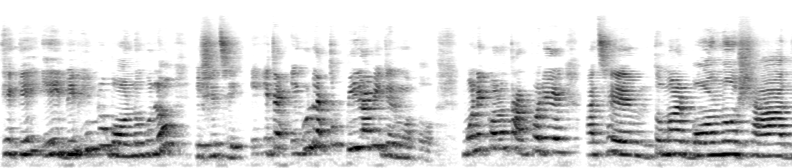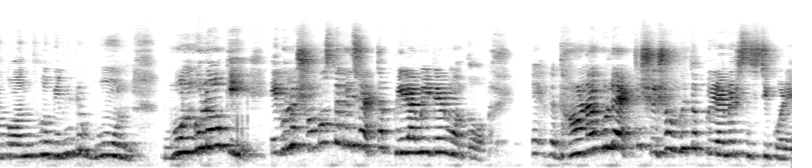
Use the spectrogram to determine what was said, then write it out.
থেকে এই বিভিন্ন বর্ণগুলো এসেছে। এটা, এগুলো একটা পিরামিডের মতো। মনে করো তারপরে আছে তোমার বর্ণ, স্বাদ, গন্ধ, বিভিন্ন গুণ। গুণগুলোও কি? এগুলো সমস্ত কিছু একটা পিরামিডের মতো। ধারণাগুলো একটি সুসংহত পিরামিড সৃষ্টি করে।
